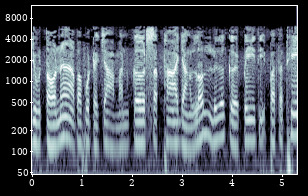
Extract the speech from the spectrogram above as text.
อยู่ต่อหน้าพระพุทธเจ้ามันเกิดศรัทธาอย่างล้นเหลือเกิดปีติปัตติ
